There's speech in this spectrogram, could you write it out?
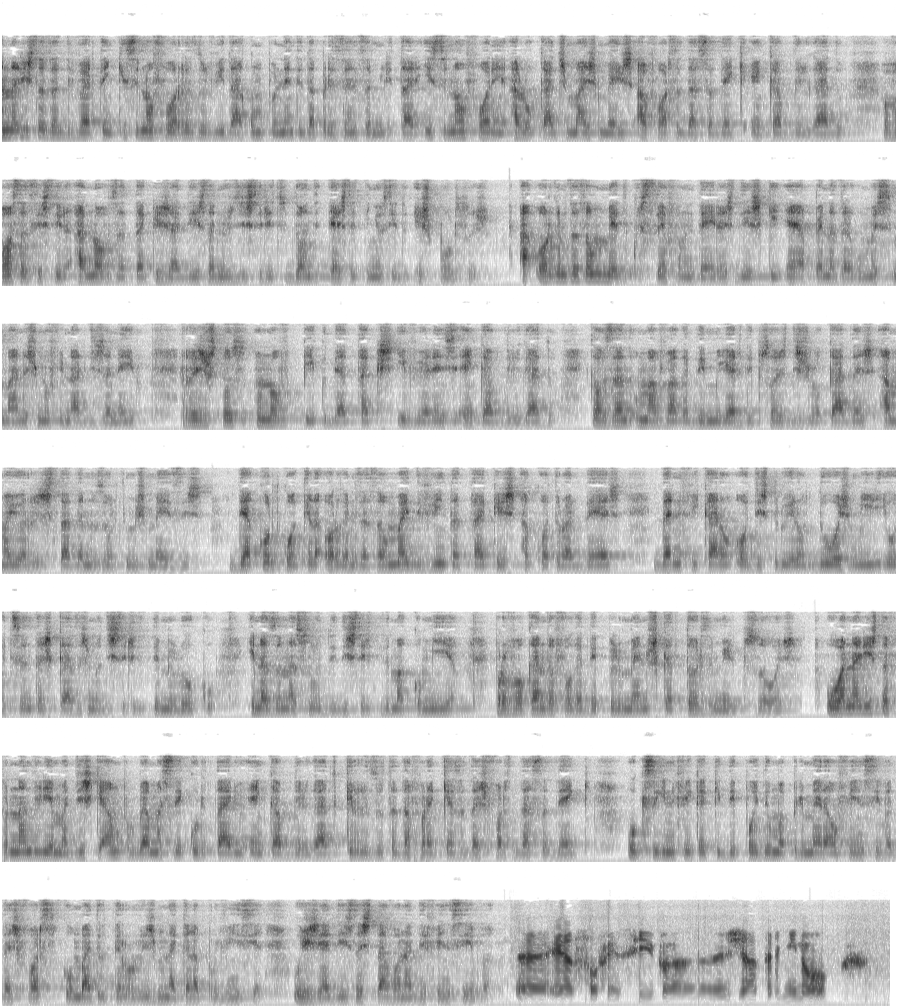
Analistas advertem que se não for resolvida a componente da presença militar e se não forem alocados mais meios à força da SADEC em Cabo Delgado, vão-se assistir a novos ataques jihadistas nos distritos de onde estes tinham sido expulsos. A Organização Médicos Sem Fronteiras diz que em apenas algumas semanas, no final de janeiro, registrou-se um novo pico de ataques e violência em Cabo Delgado, causando uma vaga de milhares de pessoas deslocadas, a maior registrada nos últimos meses. De acordo com aquela organização, mais de 20 ataques a quatro aldeias danificaram ou destruíram 2.800 casas no distrito de Meluco e na zona sul do distrito de Macomia, provocando a fuga de pelo menos 14 mil pessoas. O analista Fernando Lima diz que há um problema securitário em Cabo Delgado que resulta da fraqueza das forças da SADEC, o que significa que depois de uma primeira ofensiva das forças que combatem o terrorismo naquela província, os jihadistas estavam na defensiva. Eh, essa ofensiva eh, já terminou.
